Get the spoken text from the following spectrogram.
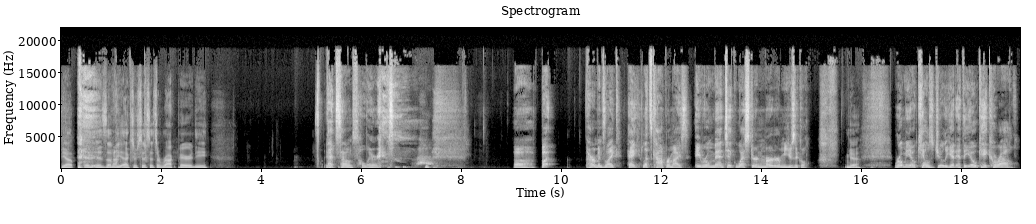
Yep, it is of the Exorcist. It's a rock parody. Yep. That sounds hilarious. uh, but Herman's like, hey, let's compromise. A romantic Western murder musical. Yeah, Romeo kills Juliet at the OK Corral.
